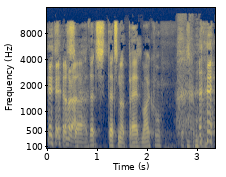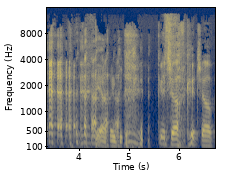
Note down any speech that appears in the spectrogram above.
that's, right. uh, that's that's not bad, Michael. yeah, thank you. Good job, good job.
